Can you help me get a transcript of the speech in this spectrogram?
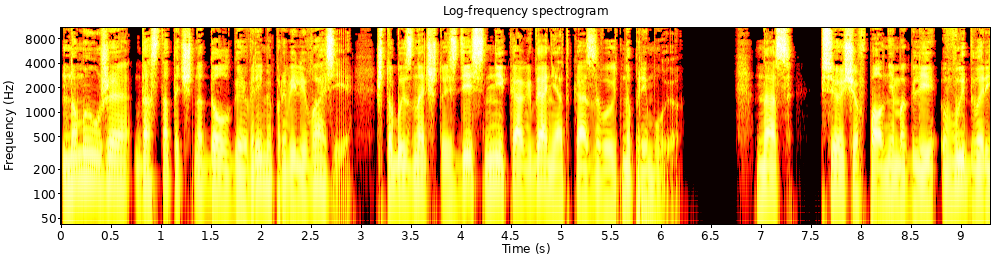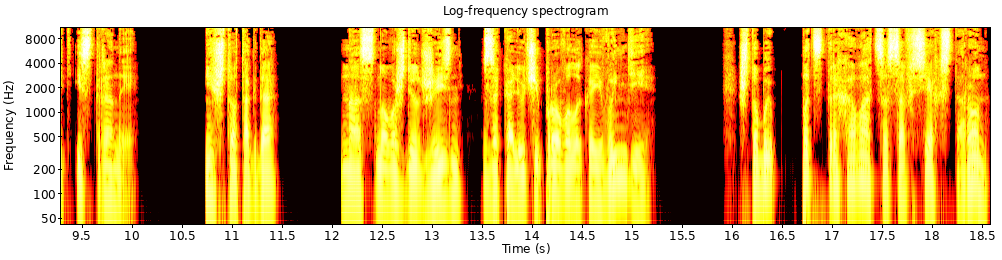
Но мы уже достаточно долгое время провели в Азии, чтобы знать, что здесь никогда не отказывают напрямую. Нас все еще вполне могли выдворить из страны. И что тогда? Нас снова ждет жизнь за колючей проволокой в Индии? Чтобы подстраховаться со всех сторон,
